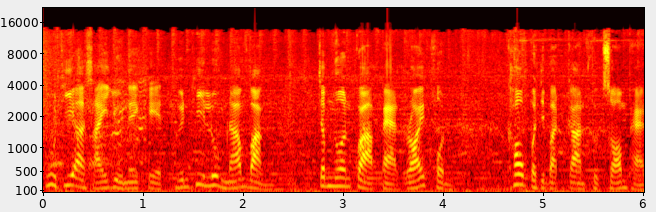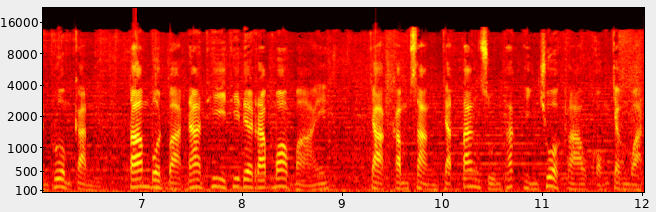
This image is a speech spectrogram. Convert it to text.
ผู้ที่อาศัยอยู่ในเขตพื้นที่ลุ่มน้ำวังจำนวนกว่า 800 คน เข้าปฏิบัติการฝึกซ้อมแผนร่วมกัน ตามบทบาทหน้าที่ที่ได้รับมอบหมาย จากคำสั่งจัดตั้งศูนย์พักพิงชั่วคราวของจังหวัด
